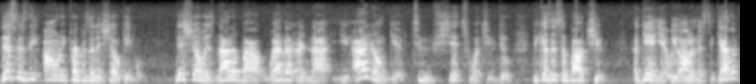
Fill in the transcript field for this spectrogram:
This is the only purpose of this show, people. This show is not about whether or not you. I don't give two shits what you do because it's about you. Again, yeah, we all in this together.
